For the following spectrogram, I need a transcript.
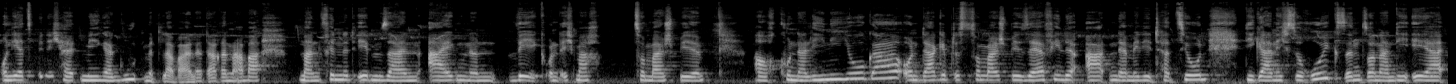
Und jetzt bin ich halt mega gut mittlerweile darin. Aber man findet eben seinen eigenen Weg. Und ich mache zum Beispiel auch Kundalini-Yoga und da gibt es zum Beispiel sehr viele Arten der Meditation, die gar nicht so ruhig sind, sondern die eher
